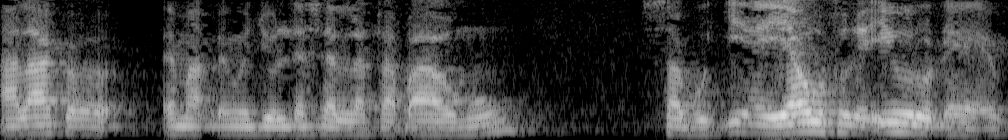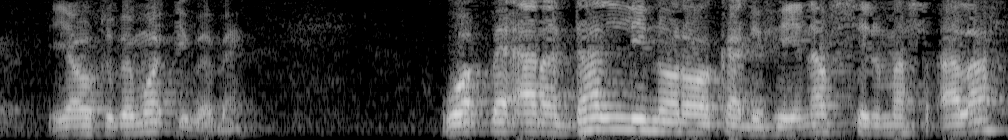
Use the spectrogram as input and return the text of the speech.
Ala ko e maɓɓe mo julde sellata ɓaawo mum sabu ƴi e yawtuɗe iwruɗe yawtuɓe moƴƴuɓe ɓen woɓɓe ara dallinoro kadi fi nafsil masala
